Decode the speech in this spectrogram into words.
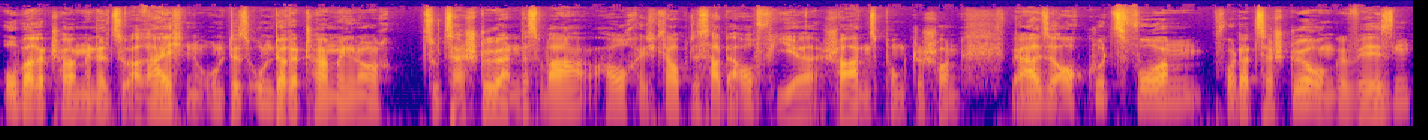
obere Terminal zu erreichen und das untere Terminal noch zu zerstören. Das war auch, ich glaube, das hatte auch vier Schadenspunkte schon. Wäre also auch kurz vor, vor der Zerstörung gewesen.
